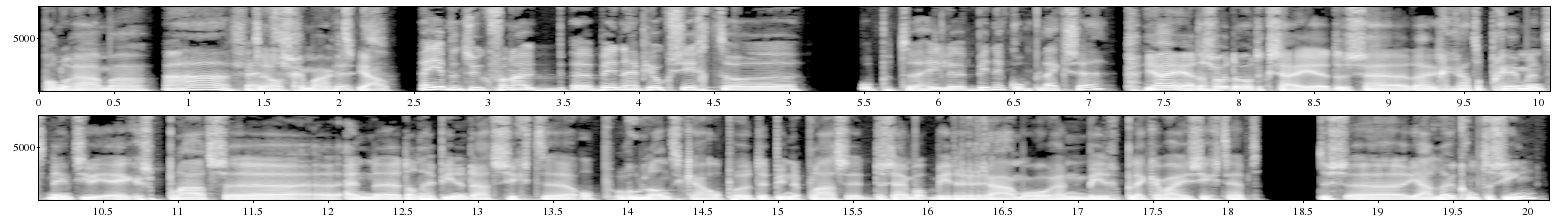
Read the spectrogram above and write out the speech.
panorama Ah, vet. terras gemaakt. vet. Ja. En je hebt natuurlijk vanuit eh, binnen heb je ook zicht eh, op het eh, hele binnencomplex, hè? Ja, ja, dat is wat, wat ik zei. Dus eh, hij gaat op een gegeven moment neemt hij ergens plaats. eh, en dan heb je inderdaad zicht op Rolantica, op de binnenplaats. Er zijn wat meerdere ramen hoor. En meerdere plekken waar je zicht hebt. Dus ja, leuk om te zien.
